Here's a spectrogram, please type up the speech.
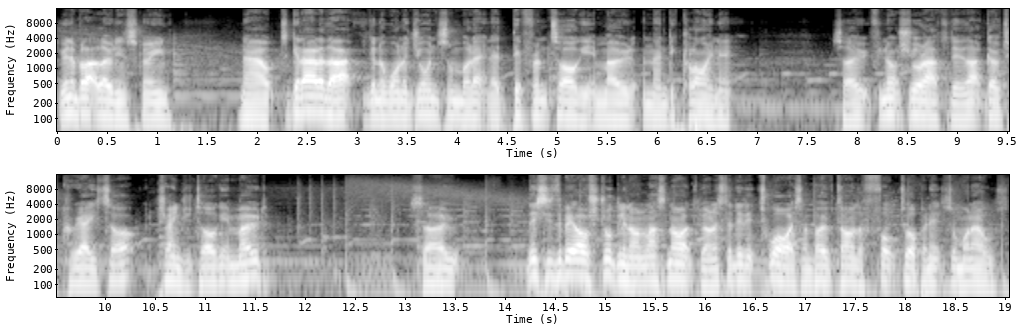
You're in a black loading screen. Now, to get out of that, you're going to want to join somebody in a different targeting mode and then decline it. So, if you're not sure how to do that, go to Creator, change your targeting mode. So this is the bit I was struggling on last night to be honest. I did it twice and both times I fucked up and hit someone else.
